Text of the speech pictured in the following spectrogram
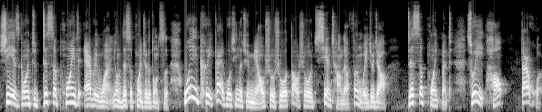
，she is going to disappoint everyone，用 disappoint 这个动词，我也可以概括性的去描述，说到时候现场的氛围就叫 disappointment。所以好。待会儿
